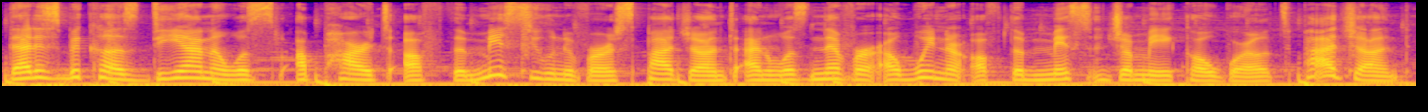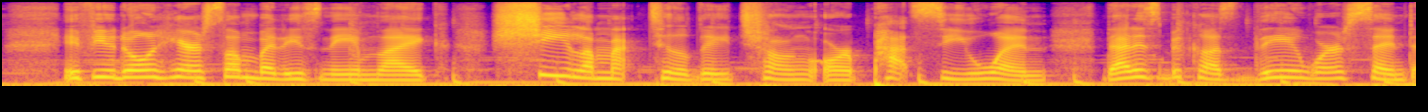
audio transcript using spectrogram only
that is because Diana was a part of the Miss Universe pageant and was never a winner of the Miss Jamaica World pageant. If you don't hear somebody's name like Sheila Matilde Chung or Patsy Yuen, that is because they were sent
